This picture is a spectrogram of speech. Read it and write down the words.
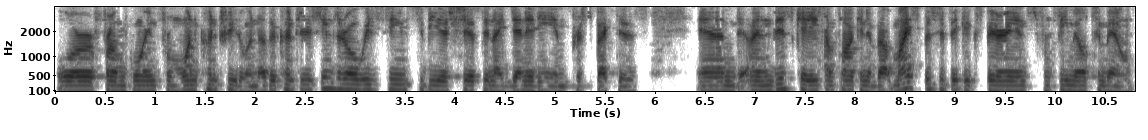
or from going from one country to another country. It seems there always seems to be a shift in identity and perspectives and in this case, I'm talking about my specific experience from female to male.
